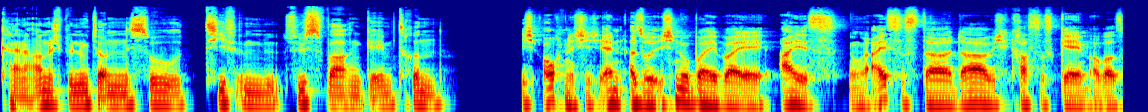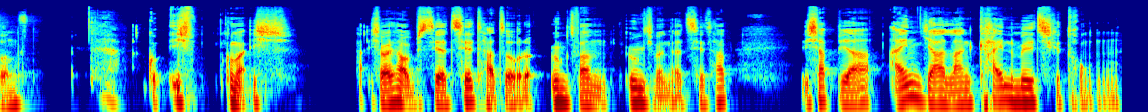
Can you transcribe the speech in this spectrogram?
Keine Ahnung, ich bin irgendwie auch nicht so tief im Süßwaren-Game drin. Ich auch nicht. Ich, also ich nur bei, bei Eis. Junge, Eis ist da, da habe ich krasses Game, aber sonst. Ich, guck mal, ich, ich weiß nicht, ob ich es dir erzählt hatte oder irgendwann irgendjemand erzählt habe. Ich habe ja ein Jahr lang keine Milch getrunken.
